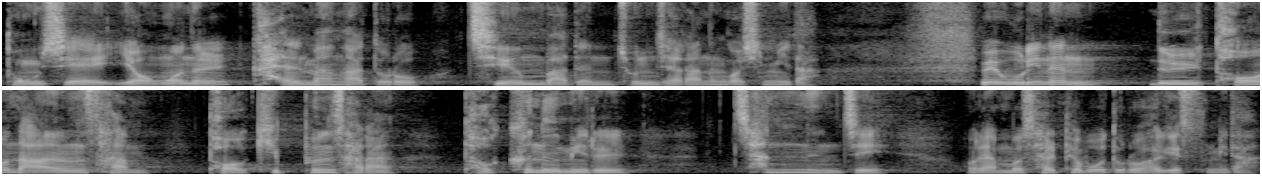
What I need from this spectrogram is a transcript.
동시에 영혼을 갈망하도록 지음받은 존재라는 것입니다. 왜 우리는 늘 더 나은 삶, 더 깊은 사랑, 더 큰 의미를 찾는지 우리 한번 살펴보도록 하겠습니다.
